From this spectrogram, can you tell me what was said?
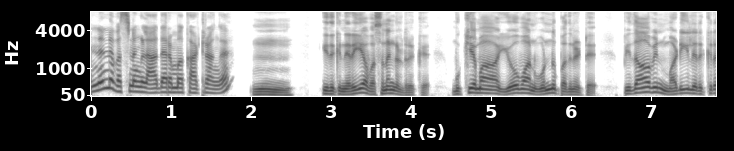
என்னென்ன வசனங்கள் ஆதாரமா காட்டுறாங்க? இதுக்கு நிறைய வசனங்கள் இருக்கு. முக்கியமா யோவான் ஒன்னு பதினெட்டு பிதாவின் மடியில் இருக்கிற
